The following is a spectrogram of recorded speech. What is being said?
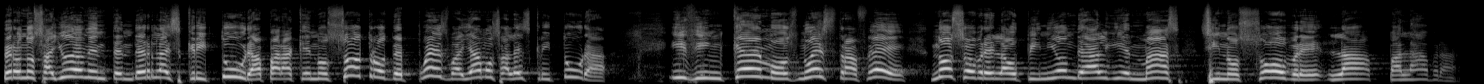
pero nos ayudan a entender la escritura para que nosotros después vayamos a la escritura y finquemos nuestra fe no sobre la opinión de alguien más, sino sobre la palabra.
